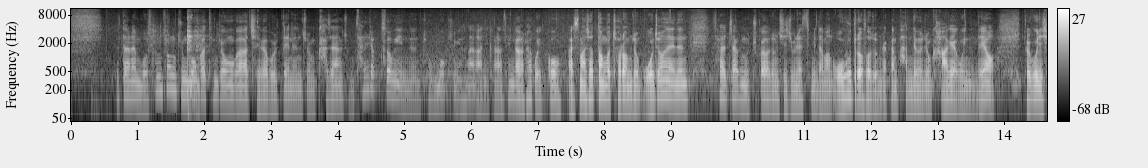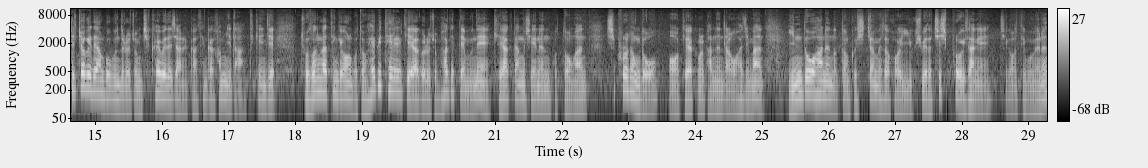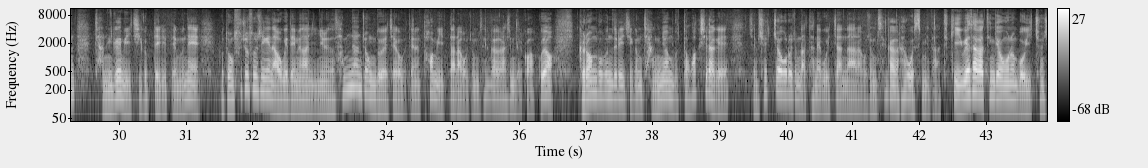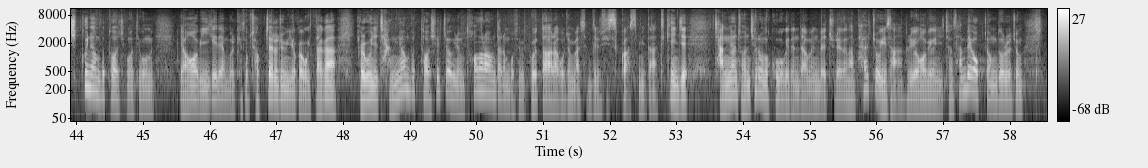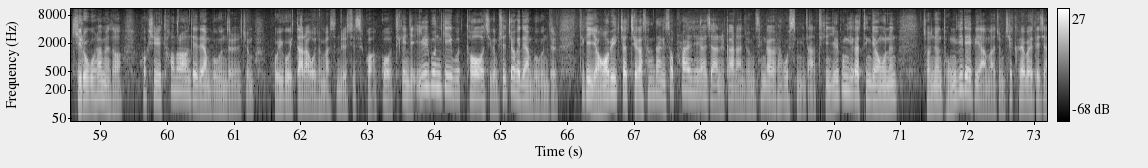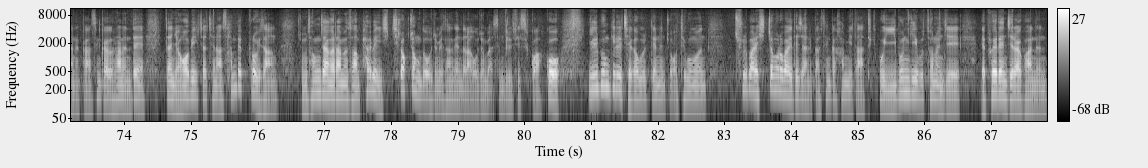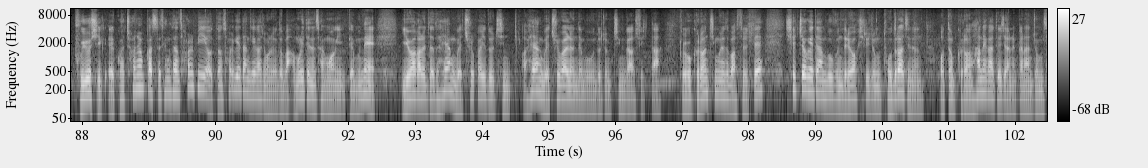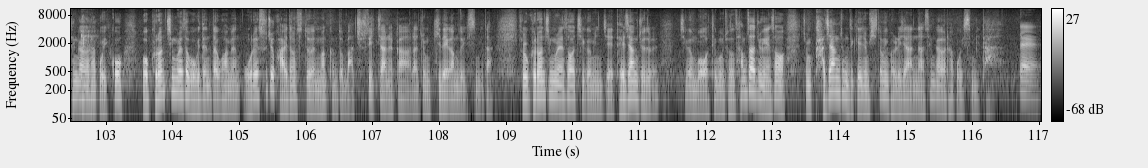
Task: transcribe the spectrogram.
일단은 뭐 삼성중공 같은 경우가 제가 볼 때는 좀 가장 좀 탄력성이 있는 종목 중에 하나가 아닐까라는 생각을 하고 있고 말씀하셨던 것처럼 좀 오전에는 살짝 뭐 주가가 좀 지지했습니다만 오후 들어서 좀 약간 반등을 좀 강하게 하고 있는데요. 결국 이제 실적에 대한 부분들을 좀 체크해봐야 되지 않을까 생각합니다. 특히 이제 조선 같은 경우는 보통 헤비테일 계약을 좀 하기 때문에 계약 당시에는 보통 한 10% 정도 어, 계약금을 받는다고 하지만 인도하는 어떤 그 시점에서 거의 60에서 70% 이상의 지금 어떻게 보면은 잔금이 지급 되기 때문에 보통 수주 소식이 나오게 되면 한 2년에서 3년 정도의 제가 볼 때는 텀이 있다라고 좀 생각을 하시면 될 것 같고요. 그런 부분들이 지금 작년부터 확실하게 지금 실적으로 좀 나타내고 있지 않나라고 좀 생각을 하고 있습니다. 특히 이 회사 같은 경우는 뭐 2019년부터 지금 어떻게 보면 영업 이익에 대한 걸 계속 적자를 좀 이어가고 있다가 결국 이제 작년부터 실적이 좀 턴어라운드하는 모습이 보였다라고 좀 말씀드릴 수 있을 것 같습니다. 특히 이제 작년 전체로 놓고 보게 된다면 매출액은 한 8조 이상 그리고 영업이익은 2,300억 정도를 좀 기록을 하면서 확실히 turnaround에 대한 부분들을 좀 보이고 있다라고 좀 말씀드릴 수 있을 것 같고 특히 이제 1분기부터 지금 실적에 대한 부분들 특히 영업이익 자체가 상당히 surprise하지 않을까라는 좀 생각을 하고 있습니다. 특히 1분기 같은 경우는 전년 동기 대비 아마 좀 체크를 해봐야 되지 않을까 생각을 하는데 일단 영업이익 자체는 한 300% 이상 좀 성장을 하면서 한 827억 정도 좀 예상된다라고 좀 말씀드릴 수 있을 것 같고 1분기를 제가 볼 때는 좀 어떻게 보면 출발의 시점으로 봐야 되지 않을까 생각합니다. 특히 뭐 2분기부터는 이제 FLNG라고 하는 부유식 액화 천연가스 생산 설비의 어떤 설계 단계가 좀 어느 정도 마무리되는 상황이기 때문에 이와 관련돼서 해양 매출까지도 진, 어, 해양 매출 관련된 부분도 좀 증가할 수 있다. 결국 그런 측면에서 봤을 때 실적에 대한 부분들이 확실히 좀 도드라지는 어떤 그런 한 해가 되지 않을까라는 좀 생각을 하고 있고 뭐 그런 측면에서 보게 된다고 하면 올해 수주 가이던스도 웬만큼 더 맞출 수 있지 않을까라는 좀 기대감도 있습니다. 결국 그런 측면에서 지금 이제 대장주들 지금 뭐 어떻게 보면 저는 3사 중에서 좀 가장 좀 늦게 좀 시동이 걸리지 않나 생각을 하고 있습니다. 네.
